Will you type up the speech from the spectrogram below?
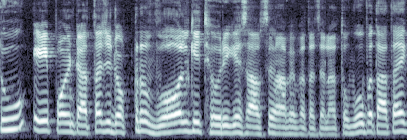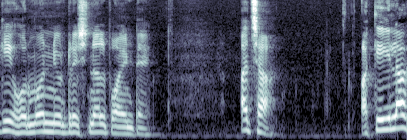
टू ए पॉइंट आता है, जो डॉक्टर वॉल की थ्योरी के हिसाब से वहाँ पे पता चला। तो वो बताता है कि हार्मोन न्यूट्रिशनल पॉइंट है। अच्छा अकेला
